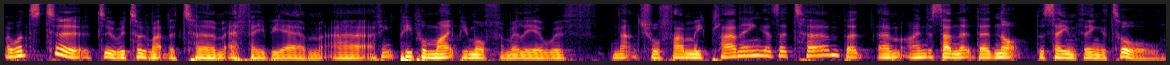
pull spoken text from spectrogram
I wanted to, to we're talking about the term FABM. Uh, I think people might be more familiar with natural family planning as a term, but um, I understand that they're not the same thing at all.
